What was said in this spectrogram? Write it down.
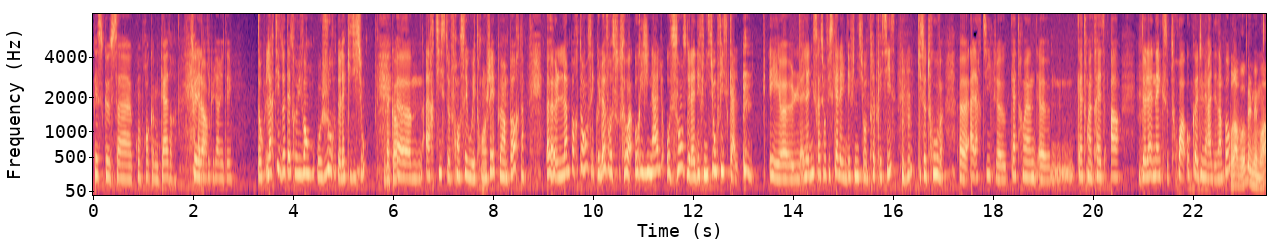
qu'est-ce que ça comprend comme cadre? Quelles sont les particularités? donc l'artiste doit être vivant au jour de l'acquisition. D'accord. Euh, artiste français ou étranger, peu importe. Euh, l'important, c'est que l'œuvre soit originale au sens de la définition fiscale. Et euh, l'administration fiscale a une définition très précise mhm. qui se trouve à l'article 93A de l'annexe 3 au Code général des impôts. Bravo, belle mémoire.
